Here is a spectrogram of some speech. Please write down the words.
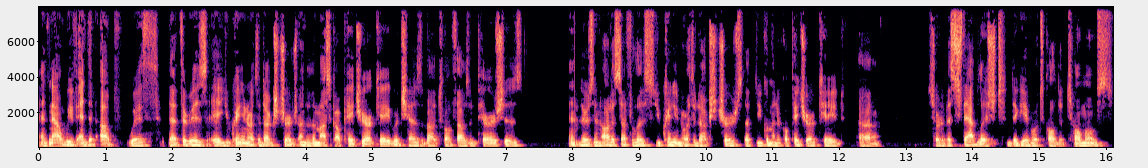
And now we've ended up with that there is a Ukrainian Orthodox Church under the Moscow Patriarchate, which has about 12,000 parishes. And there's an autocephalous Ukrainian Orthodox Church that the Ecumenical Patriarchate uh, sort of established. They gave what's called a tomos,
